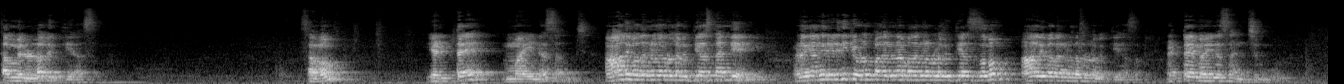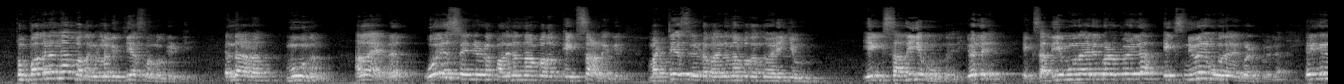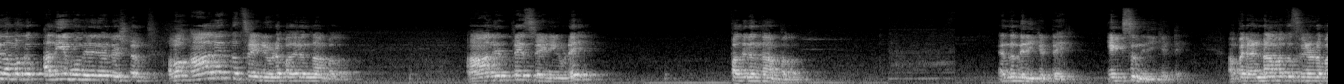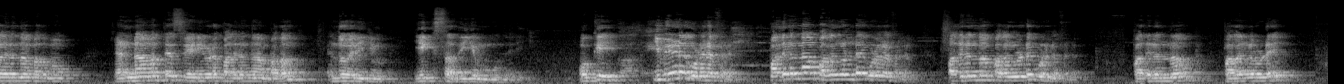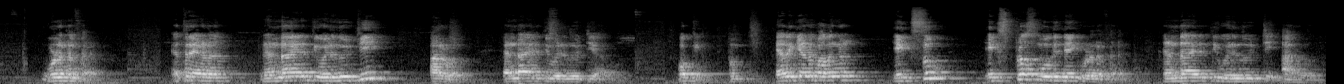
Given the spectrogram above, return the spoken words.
തമ്മിലുള്ള വ്യത്യാസം. സമം എട്ട് മൈനസ് അഞ്ച്. ആദ്യ പദങ്ങൾ തമ്മിലുള്ള വ്യത്യാസം തന്നെയായിരിക്കും. വേണമെങ്കിൽ അങ്ങനെ എഴുതിക്കോളൂ. പതിനൊന്നാം പദങ്ങൾ തമ്മിലുള്ള വ്യത്യാസം സമം ആദ്യ പദങ്ങൾ തമ്മിലുള്ള വ്യത്യാസം. എട്ട് മൈനസ് അഞ്ച് മൂന്ന്. അപ്പൊ പതിനൊന്നാം പദങ്ങളുടെ വ്യത്യാസം നമുക്ക് കിട്ടി. എന്താണ്? മൂന്ന്. അതായത് ഒരു ശ്രേണിയുടെ പതിനൊന്നാം പദം എക്സ് ആണെങ്കിൽ മറ്റേ ശ്രേണിയുടെ പതിനൊന്നാം പദം എന്തായിരിക്കും എക്സ് അധികം മൂന്നായിരിക്കും അല്ലേ? എക്സ് അധികം മൂന്നായാലും കുഴപ്പമില്ല. എക്സ് ന്യൂ മൂന്നായാലും കുഴപ്പമില്ല. എങ്കിലും നമുക്ക് അധികം മൂന്നിനാലും ഇഷ്ടം? അപ്പൊ ആദ്യത്തെ ശ്രേണിയുടെ പതിനൊന്നാം പദം. ആദ്യത്തെ ശ്രേണിയുടെ പതിനൊന്നാം പദം. എന്തെന്നിരിക്കട്ടെ എക്സ് എന്നിരിക്കട്ടെ അപ്പൊ രണ്ടാമത്തെ ശ്രേണിയുടെ പതിനൊന്നാം പദമോ? രണ്ടാമത്തെ ശ്രേണിയുടെ പതിനൊന്നാം പദം എന്തോ ആയിരിക്കും എക്സ് അധികം മൂന്നായിരിക്കും ഓക്കെ ഇവയുടെ ഗുണനഫലം. പതിനൊന്നാം പദങ്ങളുടെ ഗുണനഫലം. പതിനൊന്നാം പദങ്ങളുടെ ഗുണനഫലം. പതിനൊന്നാം പദങ്ങളുടെ ഗുണനഫലം. എത്രയാണ്? രണ്ടായിരത്തി ഒരുന്നൂറ്റി അറുപത്. രണ്ടായിരത്തി ഒരുന്നൂറ്റി അറുപത്. ഓക്കെ അപ്പം ഏതൊക്കെയാണ് പദങ്ങൾ? എക്സും എക്സ് പ്ലസ് മൂന്നിന്റെയും ഗുണനഫലം രണ്ടായിരത്തി ഒരുന്നൂറ്റി അറുപത്.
